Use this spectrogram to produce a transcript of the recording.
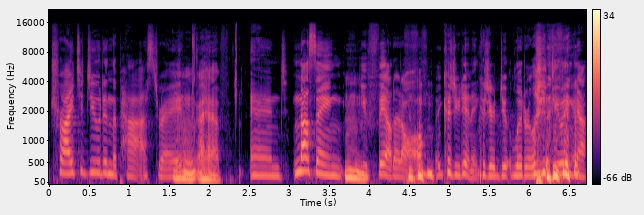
tried to do it in the past, right? Mhm, I have. And I'm not saying Mm-hmm. you failed at all because you didn't, because you're do- literally doing it now.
